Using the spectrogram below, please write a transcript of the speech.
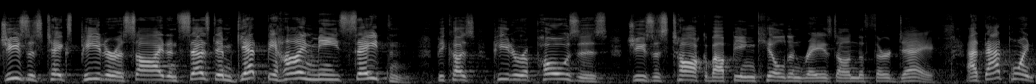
Jesus takes Peter aside and says to him, Get behind me, Satan because Peter opposes Jesus' talk about being killed and raised on the third day. At that point,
